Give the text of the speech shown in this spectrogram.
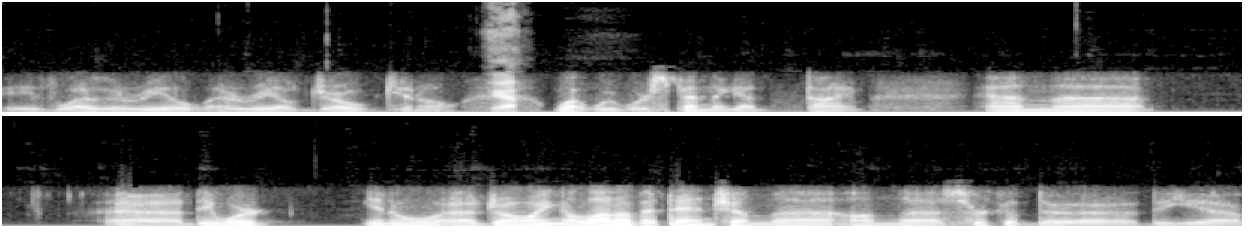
it was a real a real joke. You know, yeah. what we were spending at the time, and uh, uh, they were, you know, uh, drawing a lot of attention uh, on the circuit. The the uh,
